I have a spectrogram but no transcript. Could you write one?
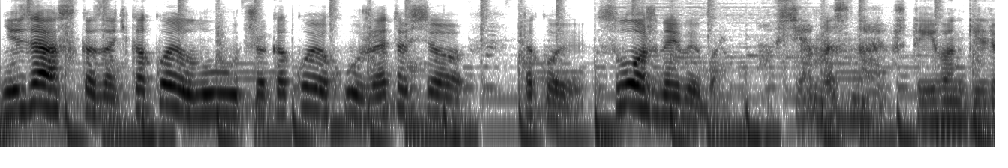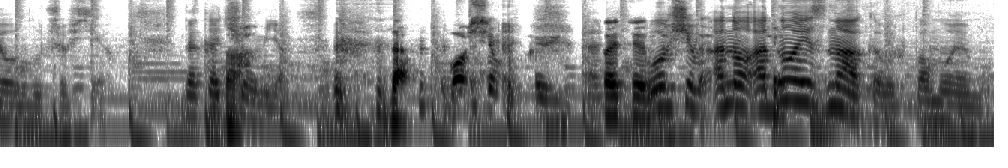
нельзя сказать, какое лучше, какое хуже. Это все такой сложный выбор. Но все мы знаем, что Евангелион лучше всех. Так о Да. чем я? да. В общем, кстати, В общем, оно одно из знаковых, по-моему,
